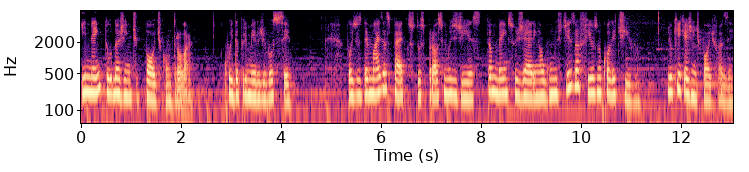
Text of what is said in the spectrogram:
e nem tudo a gente pode controlar. Cuida primeiro de você, pois os demais aspectos dos próximos dias também sugerem alguns desafios no coletivo. E o que, que a gente pode fazer?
